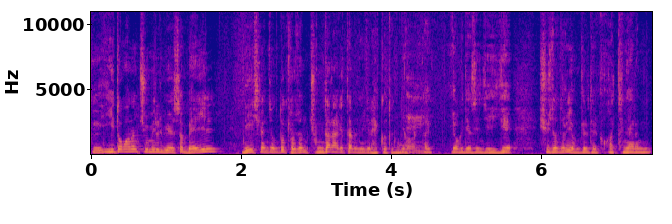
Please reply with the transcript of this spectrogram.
그 이동하는 주민을 위해서 매일 4시간 정도 교전 중단하겠다는 얘기를 했거든요. 네. 그러니까 여기 대해서 이제 이게 휴전으로 연결될 것 같으냐는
